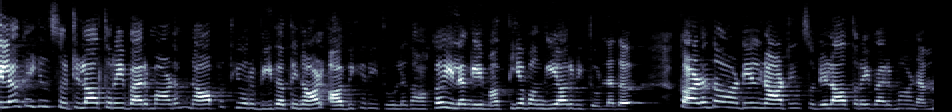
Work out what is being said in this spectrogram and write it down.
இலங்கையில் சுற்றுலாத்துறை வருமானம் நாற்பத்தி ஒரு வீதத்தினால் அதிகரித்துள்ளதாக இலங்கை மத்திய வங்கி அறிவித்துள்ளது. கடந்த ஆண்டில் நாட்டின் சுற்றுலாத்துறை வருமானம்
